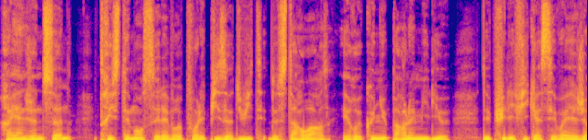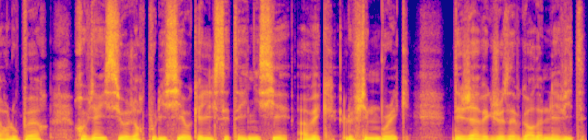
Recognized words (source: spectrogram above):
Ryan Johnson, tristement célèbre pour l'épisode 8 de Star Wars et reconnu par le milieu depuis l'efficace et voyageur Looper, revient ici au genre policier auquel il s'était initié avec le film Brick, déjà avec Joseph Gordon-Levitt,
